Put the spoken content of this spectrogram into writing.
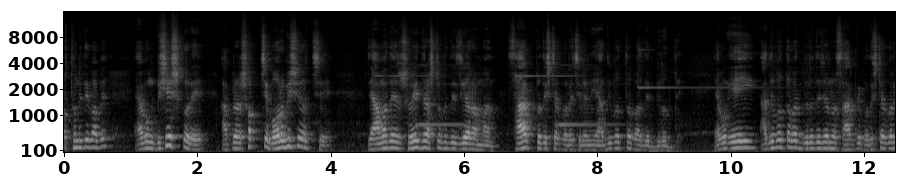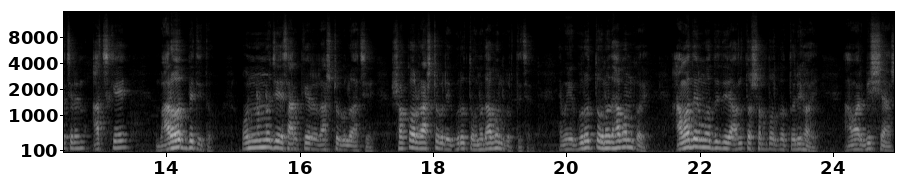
অর্থনীতি পাবে এবং বিশেষ করে আপনার সবচেয়ে বড় বিষয় হচ্ছে যে আমাদের শহীদ রাষ্ট্রপতি জিয়া রহমান সার্ক প্রতিষ্ঠা করেছিলেন এই আধিপত্যবাদের বিরুদ্ধে এবং এই আধিপত্যবাদ বিরোধের জন্য সার্ককে প্রতিষ্ঠা করেছিলেন। আজকে ভারত ব্যতীত অন্যান্য যে সার্কের রাষ্ট্রগুলো আছে সকল রাষ্ট্রগুলি গুরুত্ব অনুধাবন করতেছেন এবং এই গুরুত্ব অনুধাবন করে আমাদের মধ্যে যে আন্তঃসম্পর্ক তৈরি হয়, আমার বিশ্বাস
